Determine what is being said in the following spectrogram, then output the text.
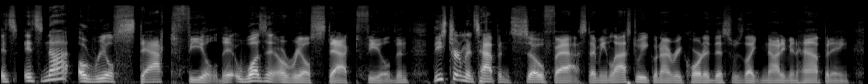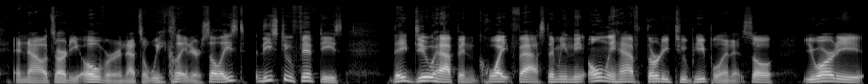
it's it's not a real stacked field. It wasn't a real stacked field. And these tournaments happen so fast. I mean, last week when I recorded this was like not even happening and now it's already over and that's a week later. So these these 250s they do happen quite fast. I mean, they only have 32 people in it. So you already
